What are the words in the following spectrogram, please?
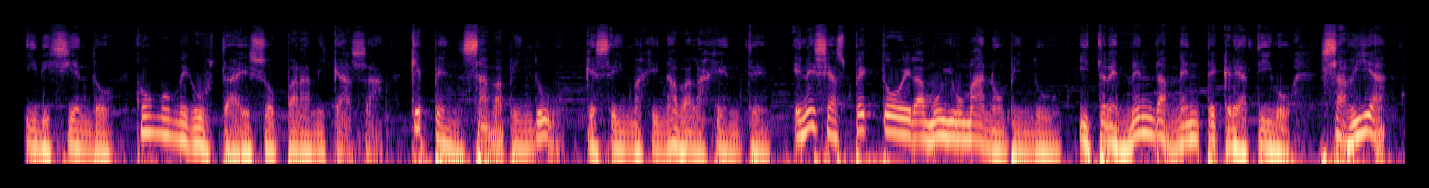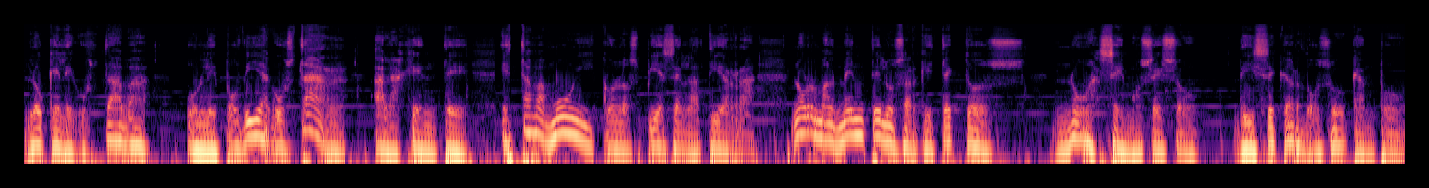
y diciendo, ¿cómo me gusta eso para mi casa? ¿Qué pensaba Pindú que se imaginaba la gente? En ese aspecto era muy humano Pindú y tremendamente creativo. Sabía lo que le gustaba le podía gustar a la gente. Estaba muy con los pies en la tierra. Normalmente los arquitectos no hacemos eso, dice Cardoso Campo.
